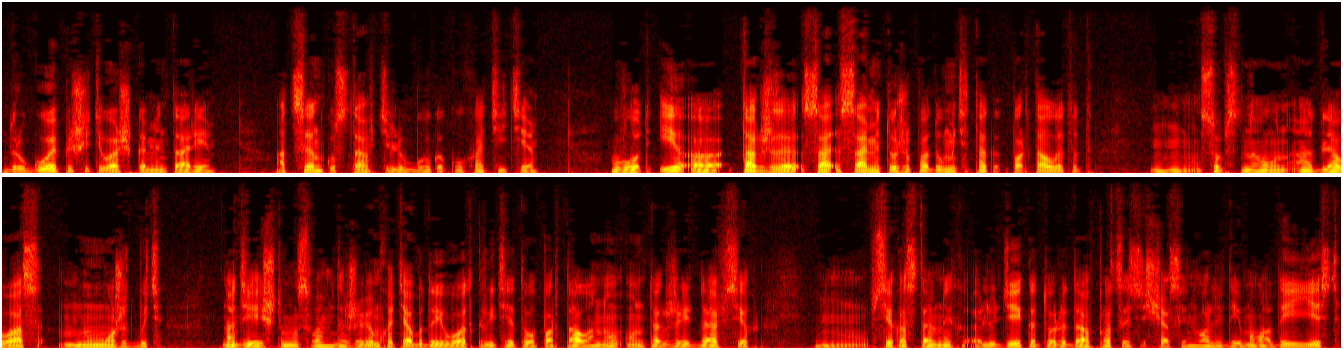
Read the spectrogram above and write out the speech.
Другое пишите ваши комментарии. Оценку ставьте любую, какую хотите. Вот. И э, также са сами тоже подумайте, так как портал этот, собственно, он э, для вас, ну, может быть, Надеюсь, что мы с вами доживем хотя бы до его открытия этого портала. Но он также и для всех, всех остальных людей, которые, да, в процессе сейчас инвалиды и молодые есть.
